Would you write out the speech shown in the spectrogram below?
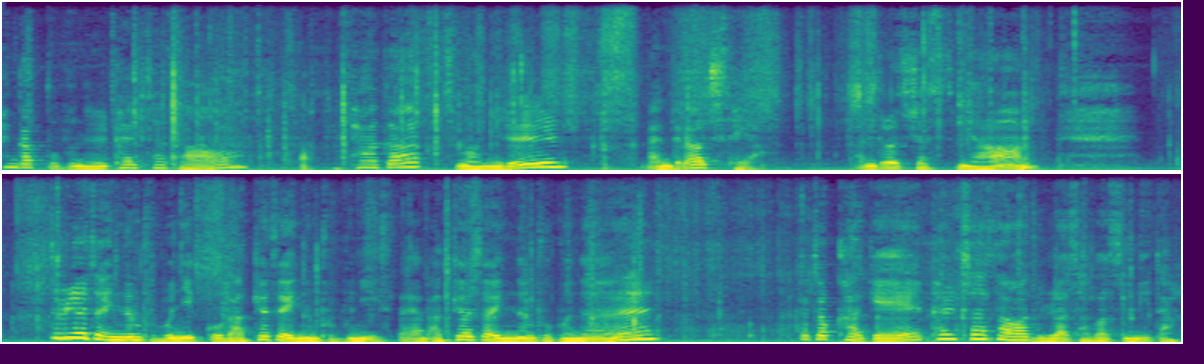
삼각 부분을 펼쳐서 사각 주머니를 만들어 주세요. 만들어 주셨으면 뚫려져 있는 부분이 있고 막혀져 있는 부분이 있어요. 막혀져 있는 부분을 뾰족하게 펼쳐서 눌러 잡았습니다.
